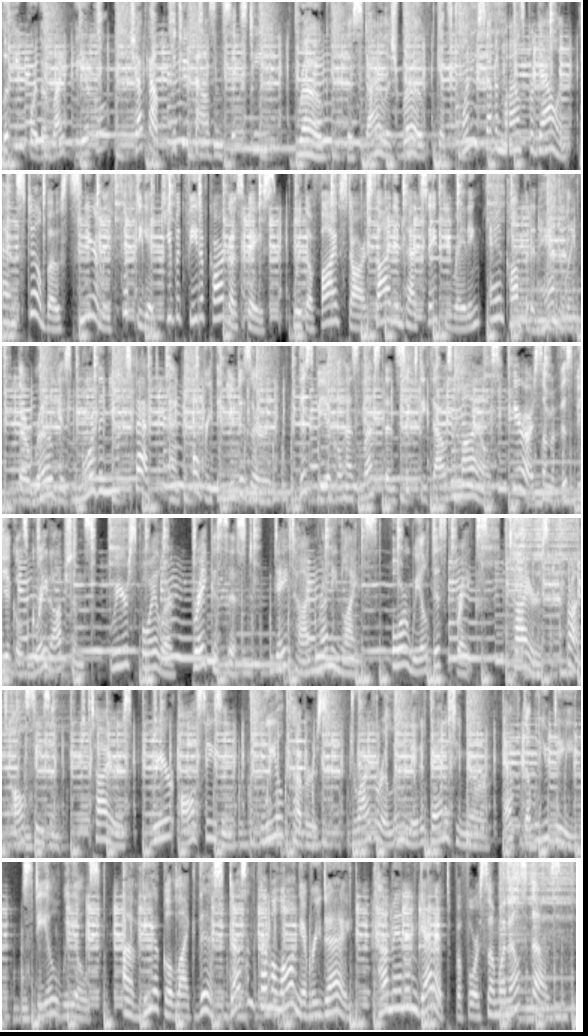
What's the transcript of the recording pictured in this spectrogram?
Looking for the right vehicle? Check out the 2016 Rogue. The stylish Rogue gets 27 miles per gallon and still boasts nearly 58 cubic feet of cargo space. With a five-star side impact safety rating and confident handling, the Rogue is more than you expect and everything you deserve. This vehicle has less than 60,000 miles. Here are some of this vehicle's great options. Rear spoiler, brake assist, daytime running lights, four-wheel disc brakes, tires, front all season, tires, rear all season, wheel covers, driver illuminated vanity mirror, FWD, steel wheels. A vehicle like this doesn't come along every day. Come in and get it before someone else does.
